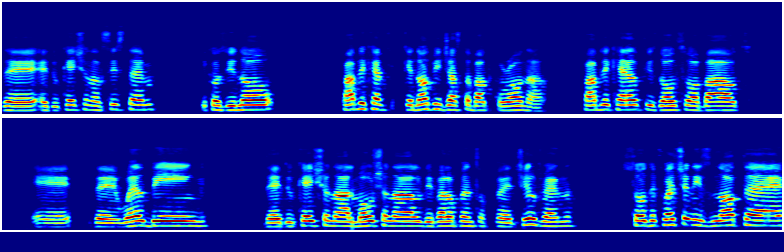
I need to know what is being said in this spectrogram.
the educational system because you know public health cannot be just about corona public health is also about uh, the well-being the educational emotional development of uh, children. So the question is not uh,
